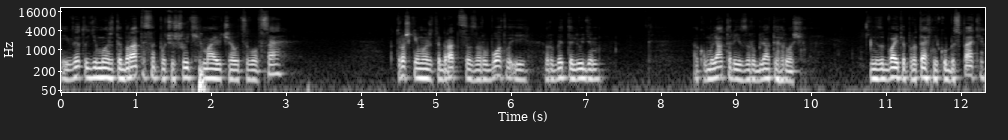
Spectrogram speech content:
І ви тоді можете братися по чуть-чуть, маючи оцього все. Трошки можете братися за роботу і робити людям акумулятори і заробляти гроші. Не забувайте про техніку безпеки,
